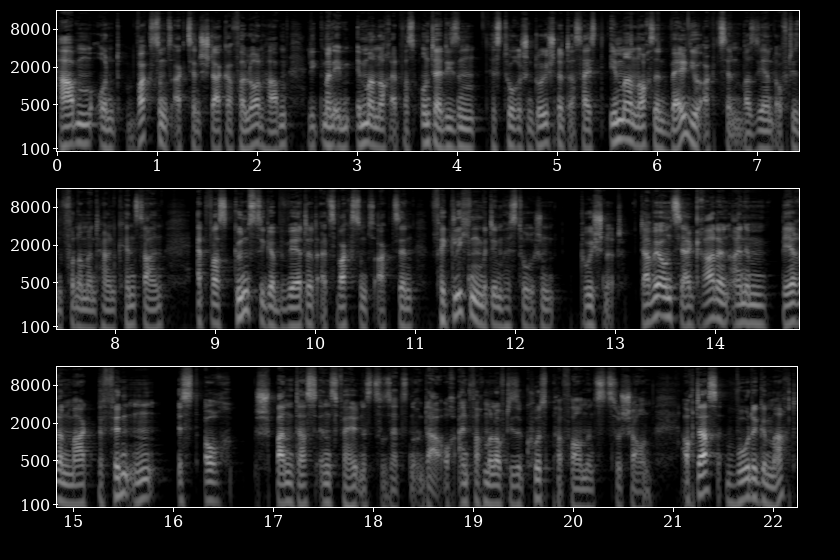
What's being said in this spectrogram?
haben und Wachstumsaktien stärker verloren haben, liegt man eben immer noch etwas unter diesem historischen Durchschnitt. Das heißt, immer noch sind Value-Aktien basierend auf diesen fundamentalen Kennzahlen etwas günstiger bewertet als Wachstumsaktien verglichen mit dem historischen Durchschnitt. Da wir uns ja gerade in einem Bärenmarkt befinden, ist auch spannend, das ins Verhältnis zu setzen und da auch einfach mal auf diese Kursperformance zu schauen. Auch das wurde gemacht.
